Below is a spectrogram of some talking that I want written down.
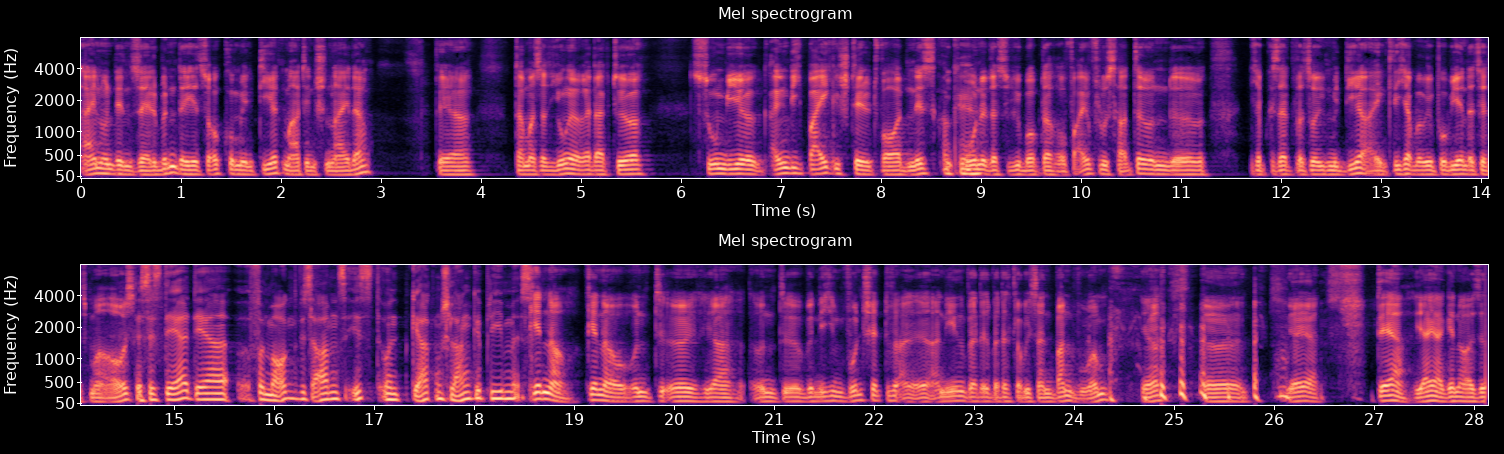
einen und denselben, der jetzt auch kommentiert, Martin Schneider, der damals als junger Redakteur zu mir eigentlich beigestellt worden ist, okay. ohne dass ich überhaupt darauf Einfluss hatte. Und äh, ich habe gesagt, was soll ich mit dir eigentlich? Aber wir probieren das jetzt mal aus. Das ist der, der von morgens bis abends isst und gärtenschlank geblieben ist? Genau, genau. Und äh, ja, und äh, wenn ich einen Wunsch hätte an ihn, wäre das, wär das glaube ich, sein Bandwurm. ja, äh, ja, ja. Der, ja, ja, genau. Also,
